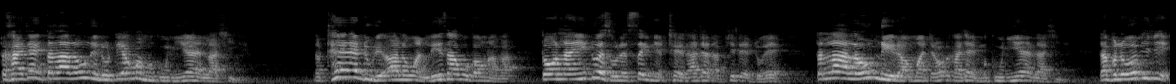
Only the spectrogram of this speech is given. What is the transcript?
တစ်ခါကျရင်တလားလုံးနေလို့တယောက်မှမကူညီရတဲ့လားရှိတယ်နော်ထဲတဲ့လူတွေအားလုံးကလေးစားဖို့ကောင်းတာကတော်လှန်ရေးအတွက်ဆိုလဲစိတ်နဲ့ထည့်ထားကြတာဖြစ်တဲ့အတွက်တလားလုံးနေတော့မှကျွန်တော်တစ်ခါကျရင်မကူညီရတဲ့လားရှိတယ်ဒါဘယ်လိုပဲဖြစ်ဖြစ်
